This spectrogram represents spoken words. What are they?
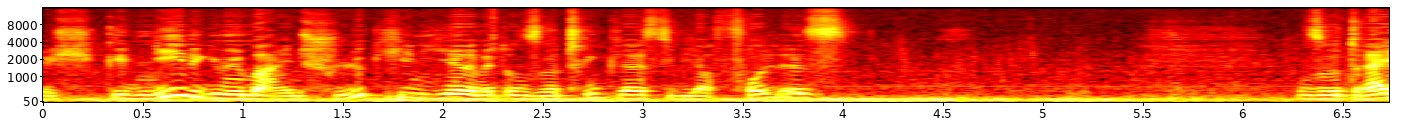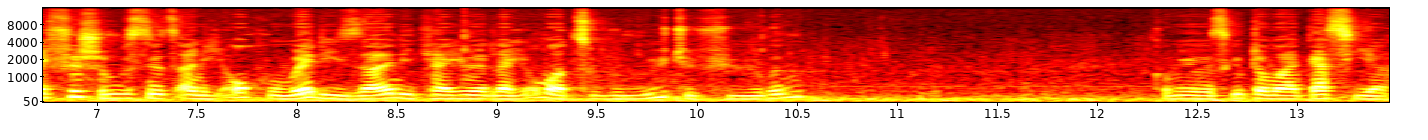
Ich genehmige mir mal ein Schlückchen hier, damit unsere Trinkleiste wieder voll ist. Unsere drei Fische müssen jetzt eigentlich auch ready sein. Die kann ich mir gleich auch mal zu Gemüte führen. Komm Junge, es gibt doch mal Gas hier.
